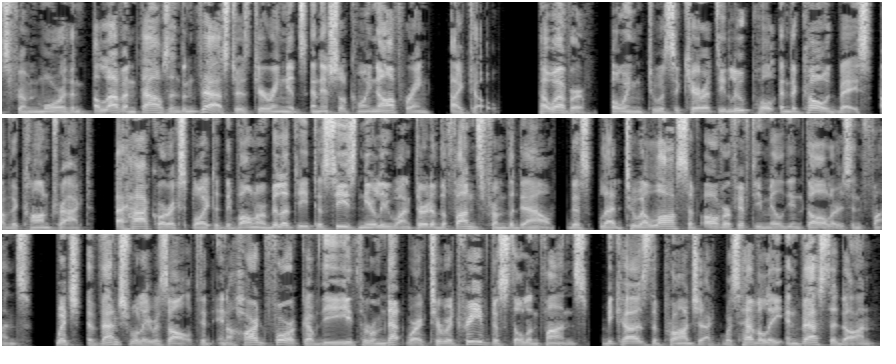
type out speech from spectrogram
from more than 11,000 investors during its initial coin offering, ICO. However, owing to a security loophole in the codebase of the contract, a hacker exploited the vulnerability to seize nearly one-third of the funds from the DAO. This led to a loss of over $50 million in funds which eventually resulted in a hard fork of the Ethereum network to retrieve the stolen funds. Because the project was heavily invested on,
